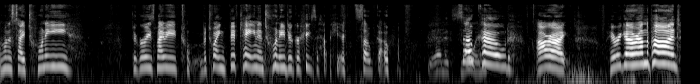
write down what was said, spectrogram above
I want to say 20 degrees, maybe between 15 and 20 degrees out here. It's so cold. Yeah, it's so snowing. cold. All right, here we go around the pond.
